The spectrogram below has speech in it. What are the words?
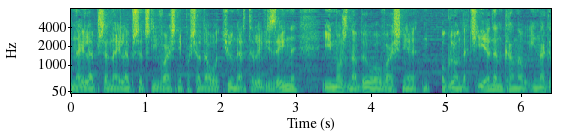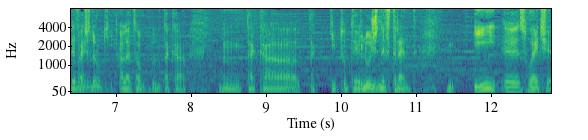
najlepsze, najlepsze, czyli właśnie posiadało tuner telewizyjny i można było właśnie oglądać jeden kanał i nagrywać drugi. Ale to taka taka, taki tutaj luźny wtręt. I y, słuchajcie,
